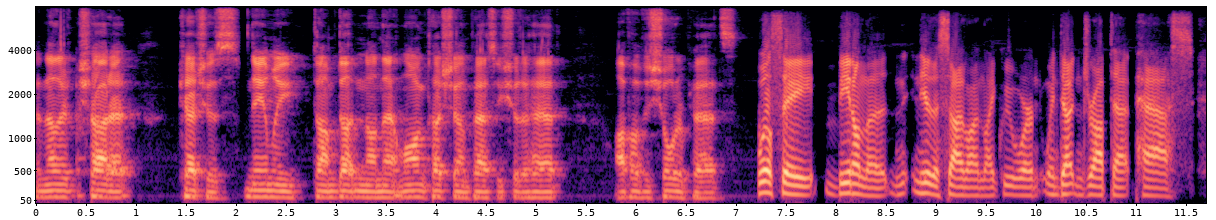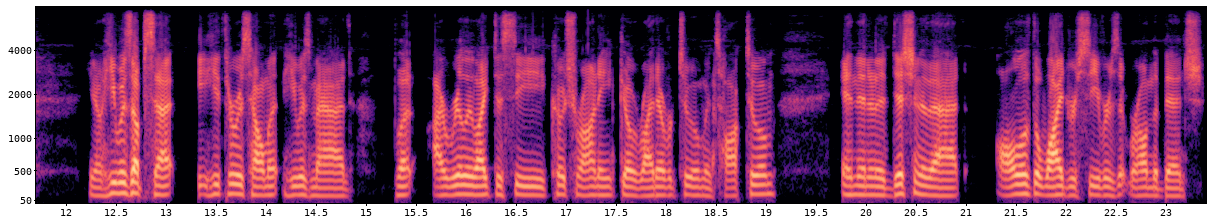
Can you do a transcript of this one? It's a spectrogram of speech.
another shot at catches, namely Dom Dutton on that long touchdown pass he should have had off of his shoulder pads. We'll say being on the near the sideline like we were when Dutton dropped that pass, you know, he was upset. He threw his helmet. He was mad. But I really like to see Coach Ronnie go right over to him and talk to him. And then in addition to that, all of the wide receivers that were on the bench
